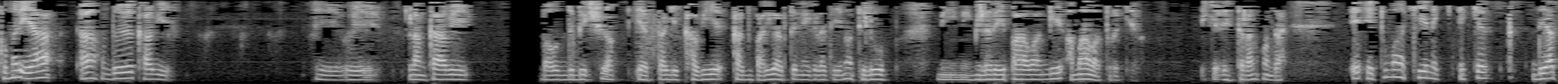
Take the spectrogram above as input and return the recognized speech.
කොහමද එයා ආ හොඳ කවියෙක්. ඒ ඔය ලංකාවේ බෞද්ධ භික්ෂුවක් යත්තගේ කවිය කවි පරිවර්තනය කළා තියෙනවා තිලෝ මේ මේ මිලරේපාවන්ගේ අමාවතුර කියලා. ඒක ඒතරම් හොඳයි. ඒ එතුමා කියන එක දෙයක්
